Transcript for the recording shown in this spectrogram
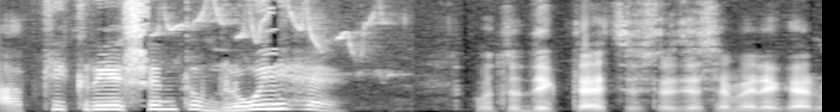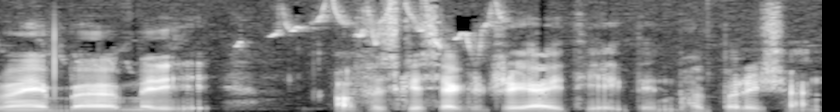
आपकी क्रिएशन तो ब्लू ही है। वो तो दिखता है सिस्टर जैसे मेरे घर में मेरी ऑफ़िस की सेक्रेटरी आई थी एक दिन बहुत परेशान।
